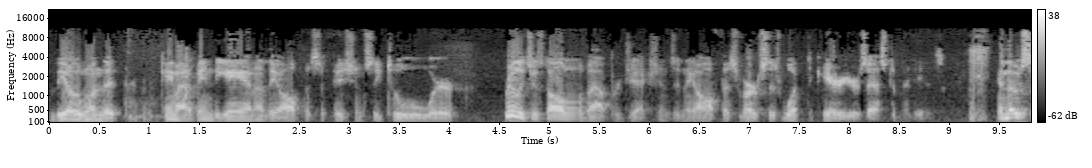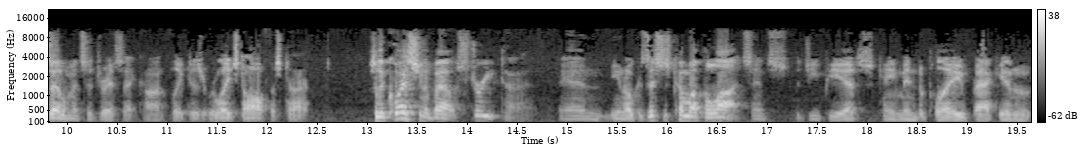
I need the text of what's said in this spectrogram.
the other one that came out of Indiana, the office efficiency tool, where really just all about projections in the office versus what the carrier's estimate is. And those settlements address that conflict as it relates to office time. So the question about street time, and you know, because this has come up a lot since the GPS came into play back in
